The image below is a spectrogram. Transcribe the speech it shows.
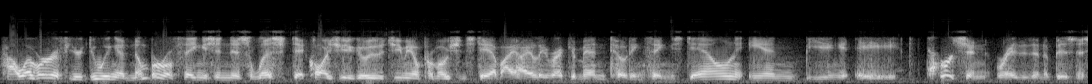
However, if you're doing a number of things in this list that cause you to go to the Gmail promotions tab, I highly recommend toting things down and being a person rather than a business.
